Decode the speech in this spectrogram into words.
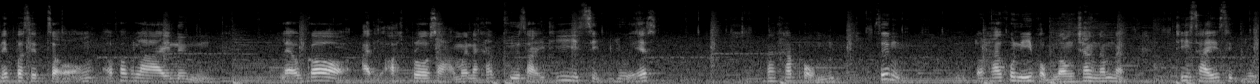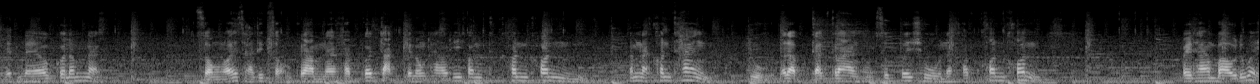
n e x p e r s e t 2 Alpha Fly 1แล้วก็อ Adios Pro 3เลยนะครับ คือใส่ที่ 10 US นะครับผม ซึ่งรองเท้าคู่นี้ผมลองชั่งน้ำหนักที่ไซส์ 10 US แล้วก็น้ำหนัก 232 กรัมนะครับ ก็จัดเป็นรองเท้าที่ค่อนค่อนค่อน น้ำหนักค่อนข้างอยู่ระดับกลางๆของซูเปอร์ชูนะครับ ค่อนค่อนไปทางเบาด้วย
